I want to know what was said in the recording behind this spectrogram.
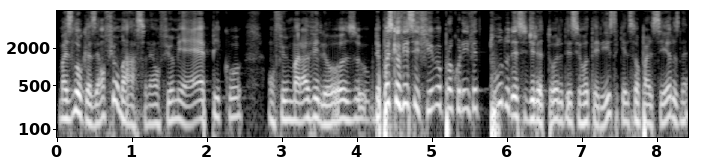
Mas, Lucas, é um filmaço, né? Um filme épico, um filme maravilhoso. Depois que eu vi esse filme, eu procurei ver tudo desse diretor e desse roteirista, que eles são parceiros, né?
